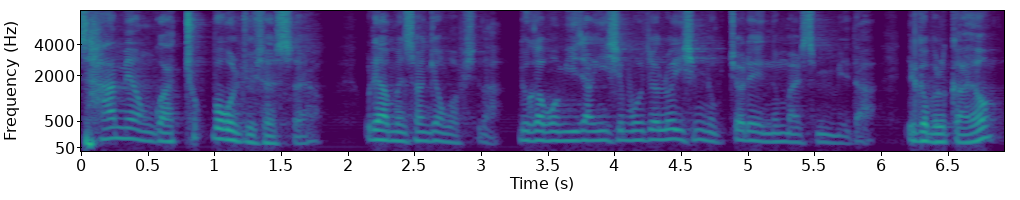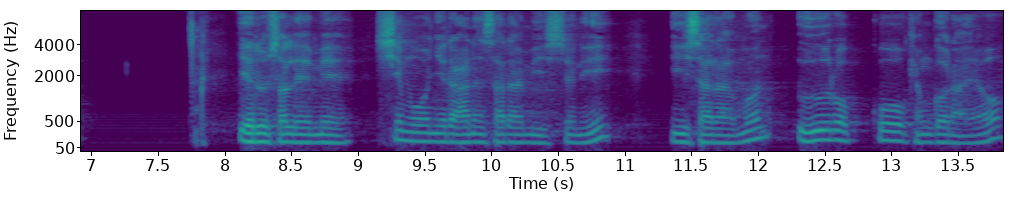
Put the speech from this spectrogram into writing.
사명과 축복을 주셨어요. 우리 한번 성경 봅시다. 누가 보면 2장 25절로 26절에 있는 말씀입니다. 읽어 볼까요? 예루살렘에 시몬이라 하는 사람이 있으니 이 사람은 의롭고 경건하여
